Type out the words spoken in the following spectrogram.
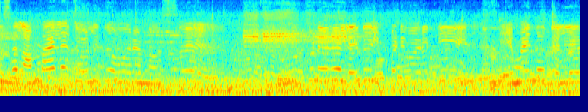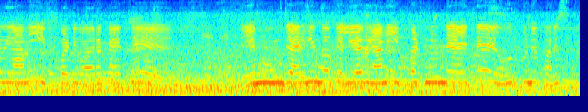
అసలు అమ్మాయిల జోలికి అసలు లేదు ఇప్పటి వరకు ఏమైందో తెలియదు కానీ ఇప్పటి వరకు అయితే ఏం జరిగిందో తెలియదు కానీ ఇప్పటి నుండి అయితే ఊరుకునే పరిస్థితి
